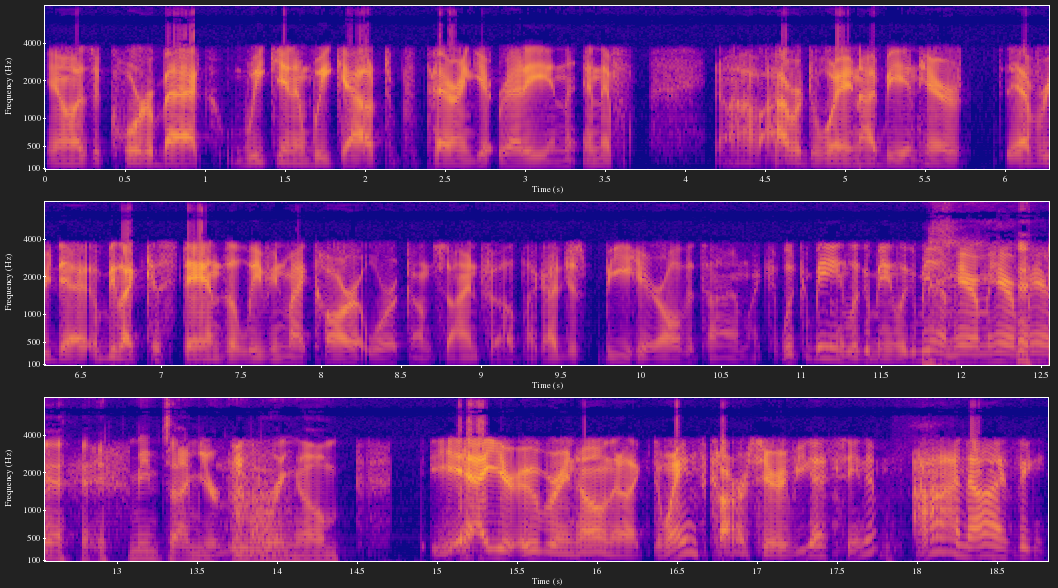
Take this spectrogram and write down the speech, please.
You know, as a quarterback, week in and week out to prepare and get ready. And and if you know, if I were Dwayne, I'd be in here every day. It'd be like Costanza leaving my car at work on Seinfeld. Like I'd just be here all the time. Like, look at me, look at me, look at me. I'm here, I'm here, I'm here. Meantime, you're Ubering home. Yeah, you're Ubering home. They're like, Dwayne's car's here. Have you guys seen him? Ah, no, I think.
